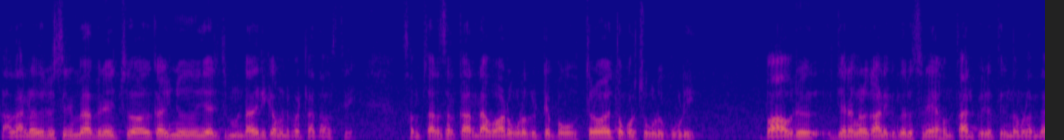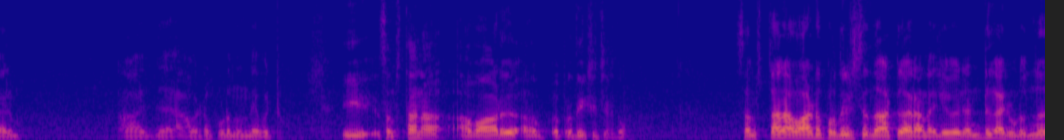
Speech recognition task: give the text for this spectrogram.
സാധാരണ ഒരു സിനിമ അഭിനയിച്ചു അത് കഴിഞ്ഞു എന്ന് വിചാരിച്ച് മിണ്ടാതിരിക്കാൻ വേണ്ടി പറ്റാത്ത അവസ്ഥയായി. സംസ്ഥാന സർക്കാരിന്റെ അവാർഡും കൂടെ കിട്ടിയപ്പോൾ ഉത്തരവാദിത്വം കുറച്ചുകൂടി കൂടി. അപ്പോൾ ആ ഒരു ജനങ്ങൾ കാണിക്കുന്ന ഒരു സ്നേഹം താല്പര്യത്തിന് നമ്മൾ എന്തായാലും അവരുടെ കൂടെ നിന്നേ പറ്റൂ. ഈ സംസ്ഥാന അവാർഡ് പ്രതീക്ഷിച്ചിരുന്നു? സംസ്ഥാന അവാർഡ് പ്രതീക്ഷിച്ച നാട്ടുകാരാണ്. അതിൽ രണ്ട് കാര്യമുണ്ട്. ഒന്ന്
